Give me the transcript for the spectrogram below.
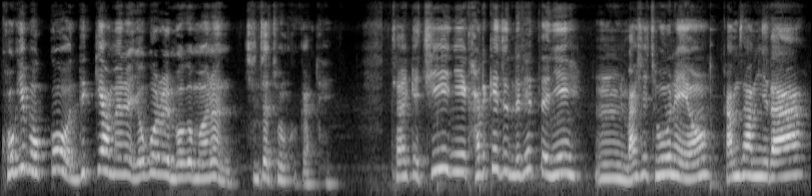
고기 먹고 느끼하면은 요거를 먹으면은 진짜 좋을 것 같아. 자 이렇게 지인이 가르쳐 준 대로 했더니 음 맛이 좋으네요. 감사합니다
